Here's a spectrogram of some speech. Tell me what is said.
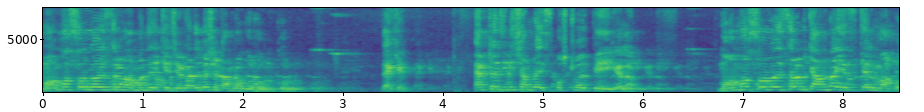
মোহাম্মদ সাল্লাহ ইসলাম আমাদেরকে যেটা দেবে সেটা আমরা গ্রহণ করব। দেখেন, একটা জিনিস আমরা স্পষ্টভাবে পেয়ে গেলাম। মোহাম্মদ সাল্লাহ ইসলামকে আমরা স্কেল মানবো।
